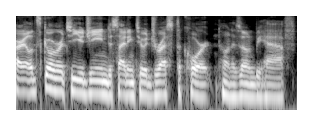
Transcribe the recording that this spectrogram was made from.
All right, let's go over to Eugene deciding to address the court on his own behalf.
